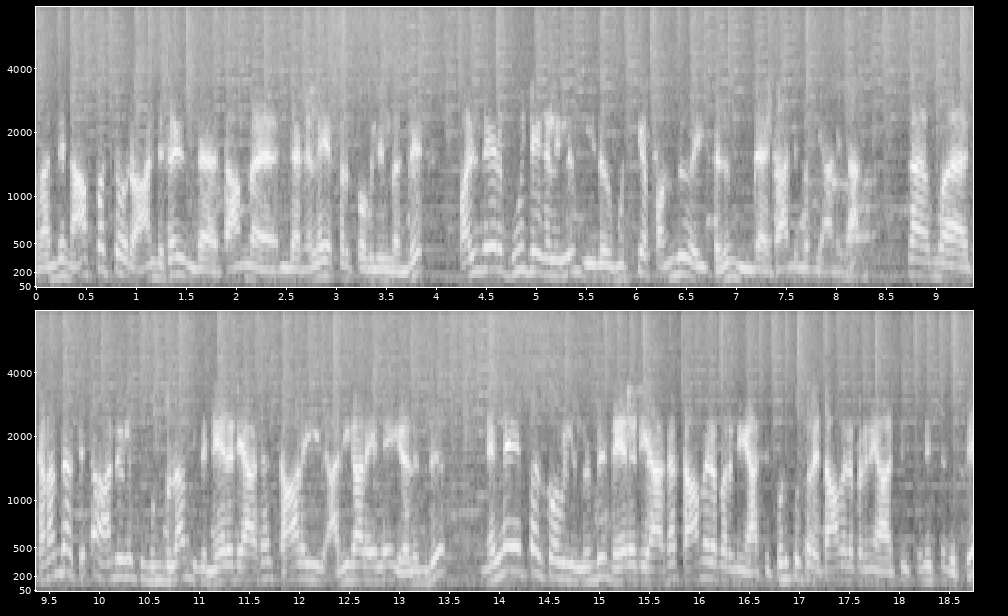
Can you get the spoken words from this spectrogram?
வந்து நாற்பத்தோரு ஆண்டுகள் இந்த தாம இந்த நெல்லையப்பர் கோவிலில் வந்து பல்வேறு பூஜைகளிலும் இது முக்கிய பங்கு வகித்ததும் இந்த காந்திமதி யானை தான் கடந்த சில ஆண்டுகளுக்கு முன்பெல்லாம் இது நேரடியாக காலையில் அதிகாலையிலே எழுந்து நெல்லையப்பர் கோவிலிலிருந்து நேரடியாக தாமிரபரணி ஆட்சி குறுக்குத்துறை தாமிரபரணி ஆட்சி குளித்துவிட்டு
